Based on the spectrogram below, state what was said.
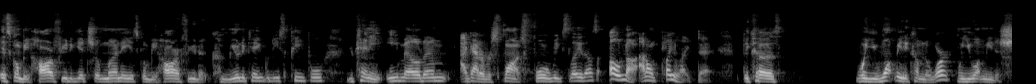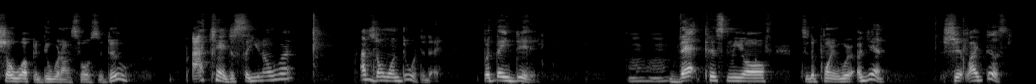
it's gonna be hard for you to get your money. It's gonna be hard for you to communicate with these people. You can't even email them. I got a response four weeks later. I was like, oh no, I don't play like that because when you want me to come to work, when you want me to show up and do what I'm supposed to do, I can't just say, you know what, I just don't want to do it today. But they did. Mhm. That pissed me off to the point where, again, shit like this.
